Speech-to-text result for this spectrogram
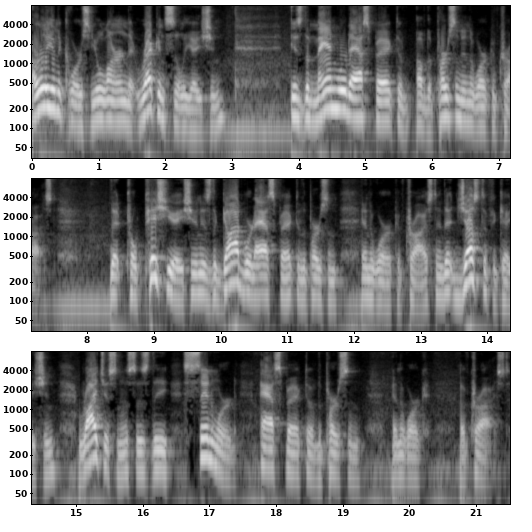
early in the course, you'll learn that reconciliation is the manward aspect of, of the person and the work of Christ that propitiation is the Godward aspect of the person and the work of Christ, and that justification, righteousness, is the sinward aspect of the person and the work of Christ.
